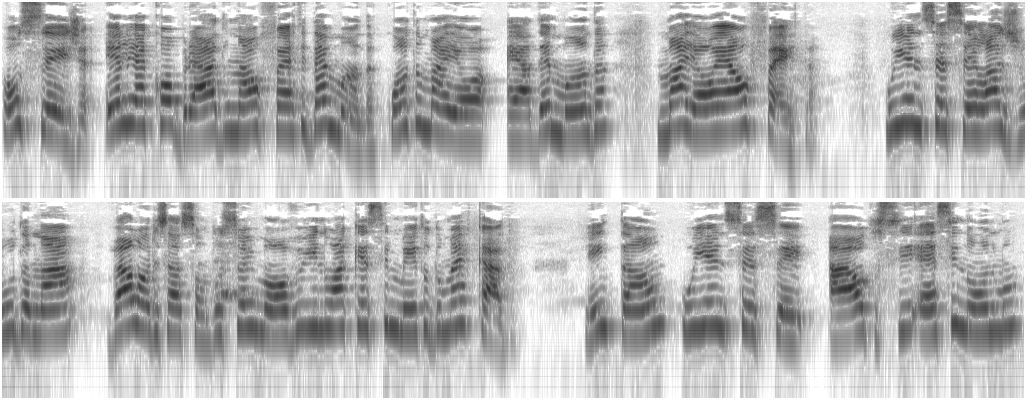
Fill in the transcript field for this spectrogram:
Ou seja, ele é cobrado na oferta e demanda. Quanto maior é a demanda, maior é a oferta. O INCC ajuda na valorização do seu imóvel e no aquecimento do mercado. Então, o INCC alto é sinônimo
